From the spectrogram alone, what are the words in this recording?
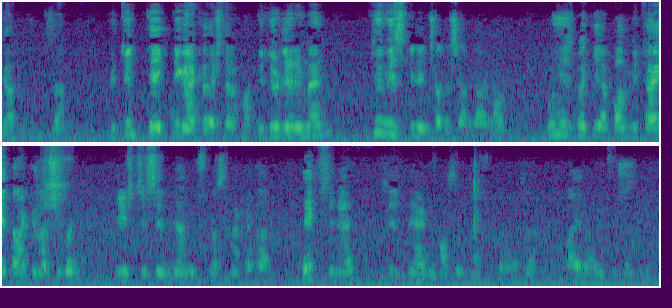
Yardımcımıza, bütün teknik arkadaşlarıma, müdürlerime, tüm İSKİ'nin çalışanlarına, bu hizmeti yapan müteahhit arkadaşımın işçisinden ustasına kadar hepsine siz değerli basın mensuplarınıza ayrı teşekkür ederim.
